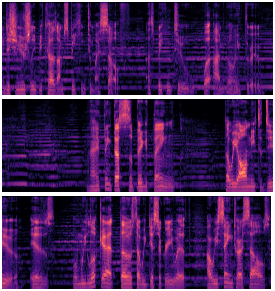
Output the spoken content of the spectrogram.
it is usually because I'm speaking to myself. I'm speaking to what I'm going through. And I think that's the big thing that we all need to do is when we look at those that we disagree with, are we saying to ourselves,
